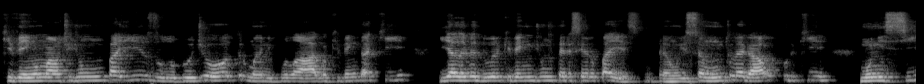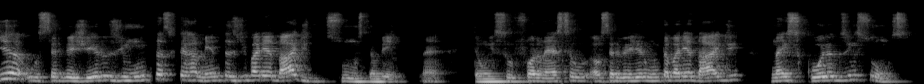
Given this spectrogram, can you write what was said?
que vem o malte de um país, o lúpulo de outro, manipula a água que vem daqui e a levedura que vem de um terceiro país. Então, isso é muito legal porque municia os cervejeiros de muitas ferramentas de variedade de insumos também, né? Então, isso fornece ao cervejeiro muita variedade na escolha dos insumos.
